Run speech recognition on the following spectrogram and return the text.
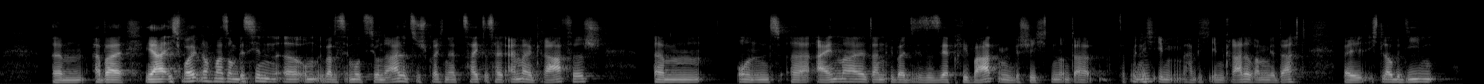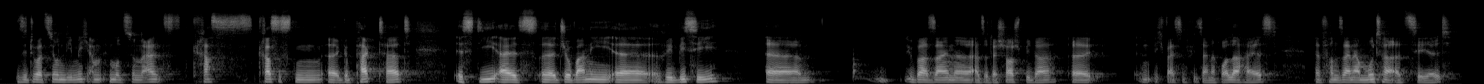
Ähm, aber ja, ich wollte noch mal so ein bisschen, äh, um über das Emotionale zu sprechen, er zeigt es halt einmal grafisch ähm, und äh, einmal dann über diese sehr privaten Geschichten. Und da, da bin mhm. ich eben, habe ich eben gerade dran gedacht, weil ich glaube, die Situation, die mich am emotional krass, krassesten äh, gepackt hat, ist die, als äh, Giovanni äh, Ribisi äh, über seine, also der Schauspieler, äh, ich weiß nicht, wie seine Rolle heißt, von seiner Mutter erzählt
